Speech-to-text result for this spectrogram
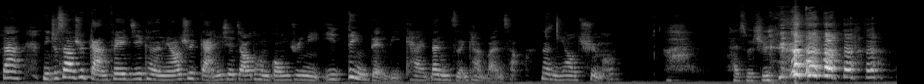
但你就是要去赶飞机，可能你要去赶一些交通工具，你一定得离开，但你只能看半场，那你要去吗？唉。还是去，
